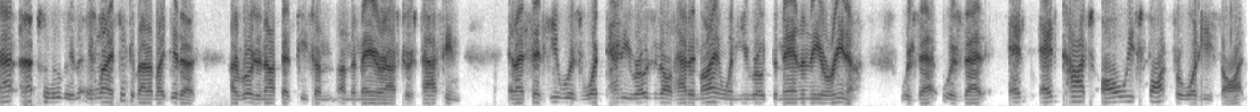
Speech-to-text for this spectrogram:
A- absolutely, and when I think about it, I did a I wrote an op-ed piece on, on the mayor after his passing, and I said he was what Teddy Roosevelt had in mind when he wrote The Man in the Arena. Was that was that Ed Ed Koch always fought for what he thought.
